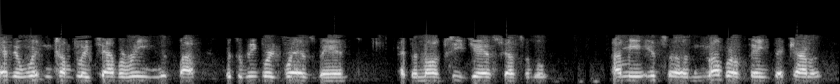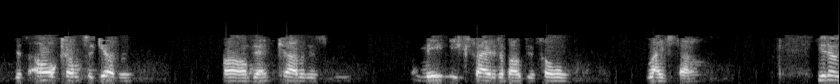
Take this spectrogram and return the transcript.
having Wynton come play tambourine with my with the Rebirth Brass Band at the North Sea Jazz Festival, I mean, it's a number of things that kind of just all come together um, that kind of just made me excited about this whole lifestyle. You know,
